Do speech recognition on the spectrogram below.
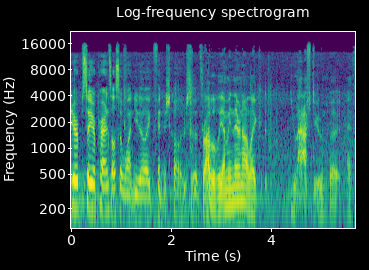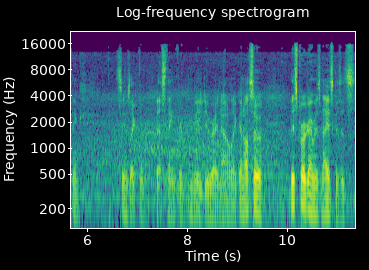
your so your parents also want you to like finish college? So it's Probably. I mean, they're not like you have to, but I think it seems like the best thing for me to do right now. Like, and also, this program is nice because it's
